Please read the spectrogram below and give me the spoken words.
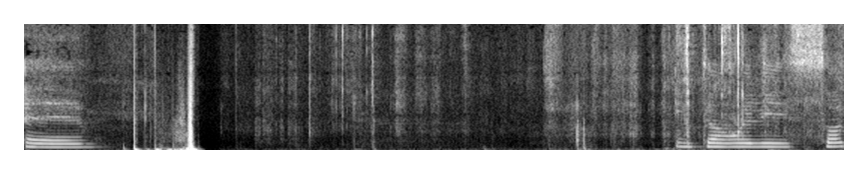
É... Então ele só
